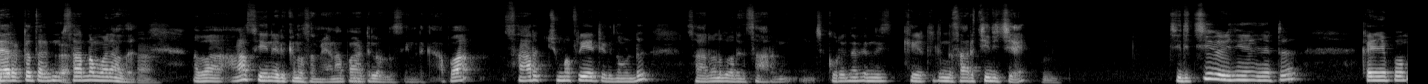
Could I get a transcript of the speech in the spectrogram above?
ഡയറക്ടർ സാറിന്റെ മോനാത്. അത് അപ്പോൾ ആ സീൻ എടുക്കുന്ന സമയമാണ് ആ പാട്ടിലുള്ള സീൻ എടുക്കുക. അപ്പോൾ സാറ് ചുമ്മാ ഫ്രീ ആയിട്ട് ഇരുന്നുകൊണ്ട് സാറിനോട് പറഞ്ഞു സാറ് കുറേ നേരം കേട്ടിട്ടുണ്ട് സാറ് ചിരിച്ചേ. ചിരിച്ച് കഴിഞ്ഞ് കഴിഞ്ഞിട്ട് കഴിഞ്ഞപ്പം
